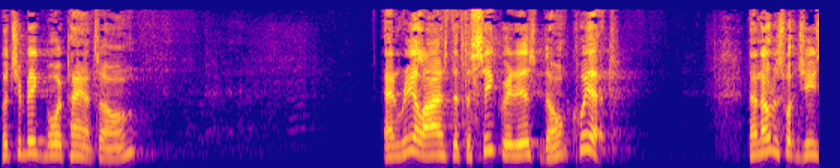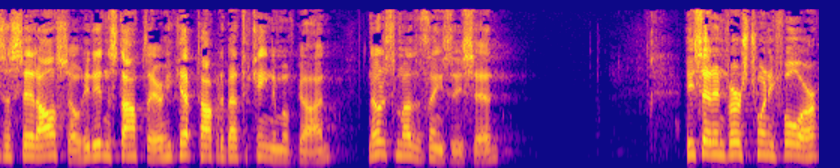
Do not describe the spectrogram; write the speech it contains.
put your big boy pants on, and realize that the secret is don't quit. Now notice what Jesus said also. He didn't stop there. He kept talking about the kingdom of God. Notice some other things that he said. He said in verse 24,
